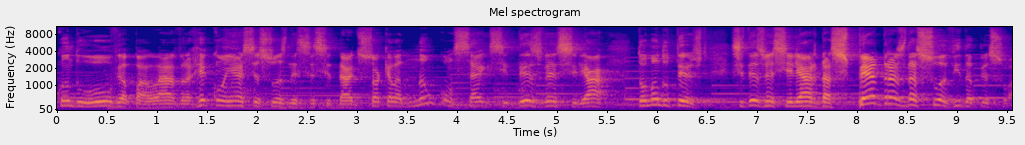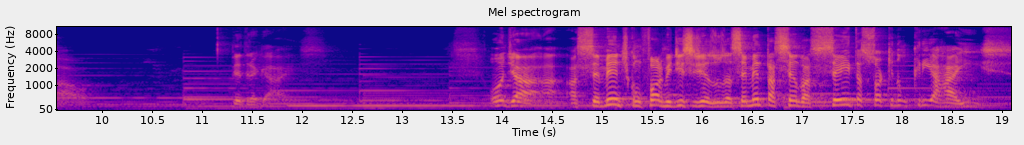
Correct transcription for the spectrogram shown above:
quando ouve a palavra, reconhece as suas necessidades, só que ela não consegue se desvencilhar, tomando o texto, se desvencilhar das pedras da sua vida pessoal. Pedregais. Onde a, a, a semente, conforme disse Jesus, a semente está sendo aceita, só que não cria raiz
